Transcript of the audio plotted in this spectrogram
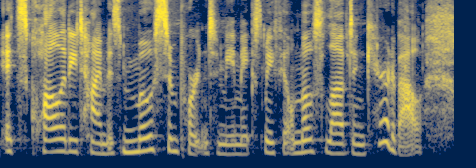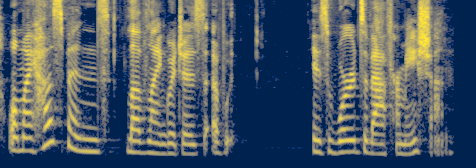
it's quality time is most important to me, makes me feel most loved and cared about. Well, my husband's love languages of, is words of affirmation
